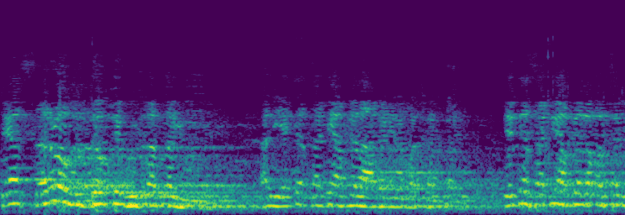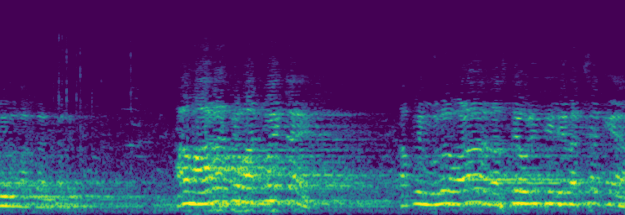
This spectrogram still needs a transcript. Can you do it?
त्या सर्व उद्योग ते गुजरातला घेऊन गेले. आणि याच्यासाठी आपल्याला आघाडीला मतदान करायचं. याच्यासाठी आपल्याला मत्सरीला मतदान करायचं. हा महाराष्ट्र वाचवायचा आहे. आपली मुलं वळा रस्त्यावर येतील हे लक्षात घ्या.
